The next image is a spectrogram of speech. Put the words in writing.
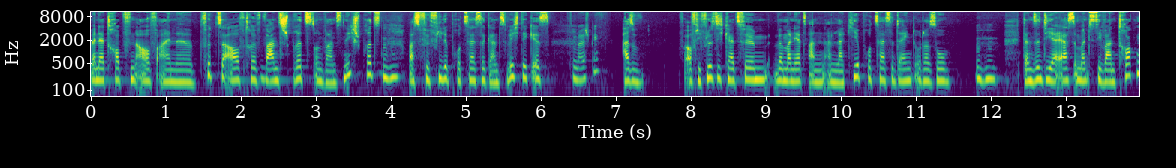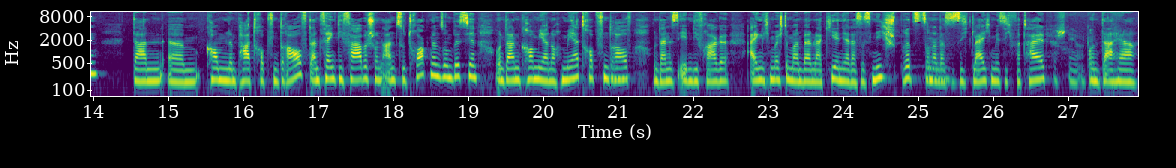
wenn der Tropfen auf eine Pfütze auftrifft, mhm. wann es spritzt und wann es nicht spritzt, mhm. was für viele Prozesse ganz wichtig ist. Zum Beispiel? Also auf die Flüssigkeitsfilme, wenn man jetzt an, an Lackierprozesse denkt oder so, mhm. dann sind die ja erst immer, ist die Wand trocken, dann ähm, kommen ein paar Tropfen drauf, dann fängt die Farbe schon an zu trocknen so ein bisschen und dann kommen ja noch mehr Tropfen drauf und dann ist eben die Frage, eigentlich möchte man beim Lackieren ja, dass es nicht spritzt, sondern mhm. dass es sich gleichmäßig verteilt Verstehe, okay. und daher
